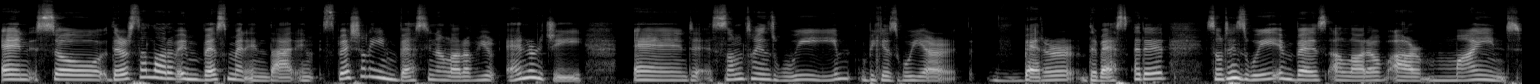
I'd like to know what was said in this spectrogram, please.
And so there's a lot of investment in that, especially investing a lot of your energy. And sometimes we, because we are better, the best at it, sometimes we invest a lot of our mind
